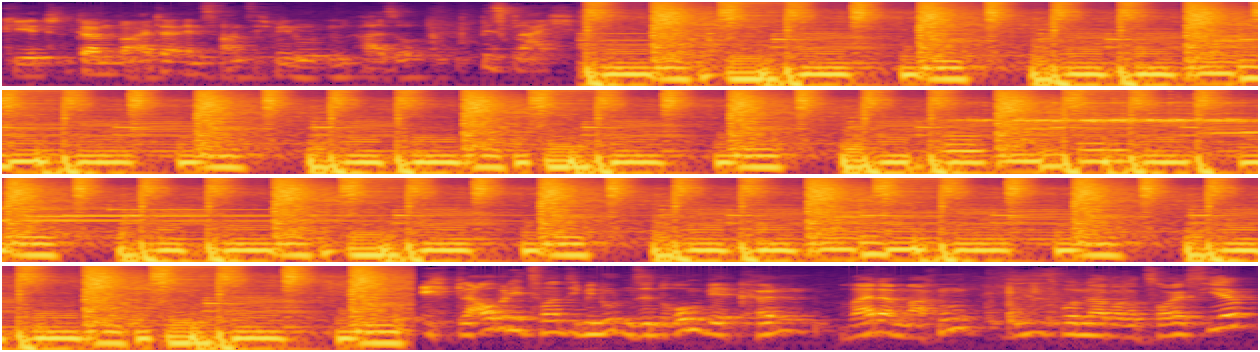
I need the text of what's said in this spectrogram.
geht dann weiter in 20 Minuten. Also bis gleich. Die 20 Minuten sind rum. Wir können weitermachen. Dieses wunderbare Zeugs hier.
